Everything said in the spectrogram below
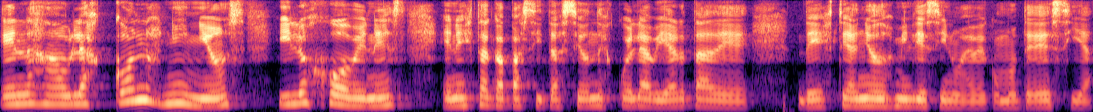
en las aulas con los niños y los jóvenes en esta capacitación de escuela abierta de, de este año 2019, como te decía.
